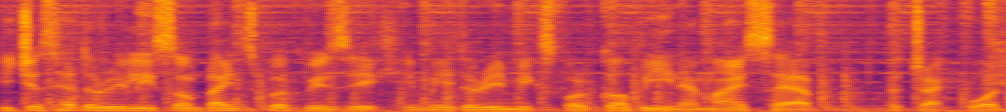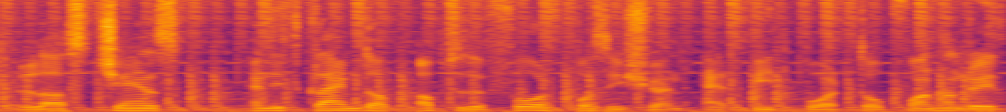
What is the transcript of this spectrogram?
He just had a release on Blind Spot Music. He made a remix for Gabin and myself, the track called Last Chance, and it climbed up up to the fourth position at Beatport Top 100.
